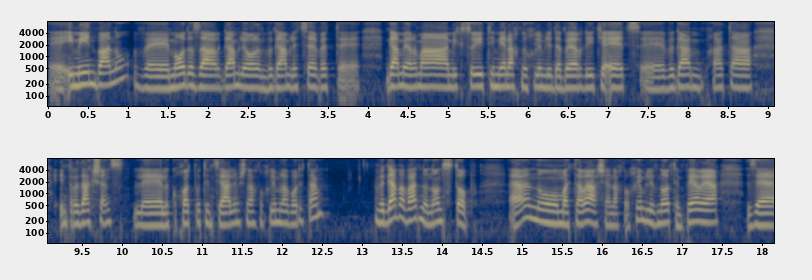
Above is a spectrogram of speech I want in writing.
האמין בנו ומאוד עזר גם לאורן וגם לצוות, גם מרמה מקצועית עם מי אנחנו יכולים לדבר, להתייעץ, וגם מבחינת ה-introductions ללקוחות פוטנציאליים שאנחנו יכולים לעבוד איתם. וגם עבדנו נונסטופ. היה לנו מטרה שאנחנו הולכים לבנות אימפריה, זה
